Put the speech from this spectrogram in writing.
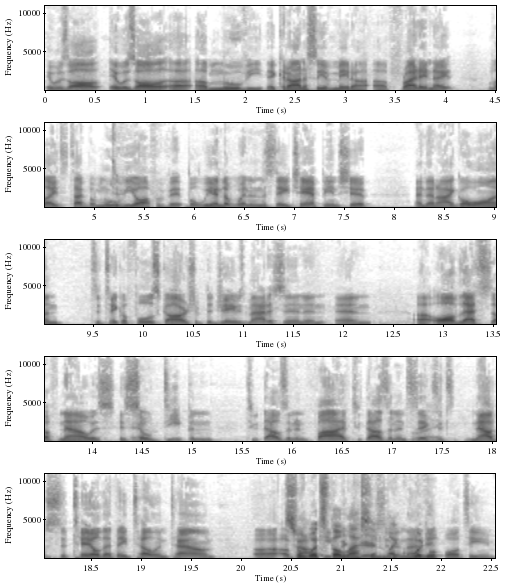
It was all it was all a, a movie. They could honestly have made a, a Friday Night Lights type of movie off of it, but we end up winning the state championship, and then I go on to take a full scholarship to James Madison, and and uh, all of that stuff now is is so deep in 2005, 2006. Right. It's now just a tale that they tell in town. Uh, about So what's the lesson? Like, what did- football team?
